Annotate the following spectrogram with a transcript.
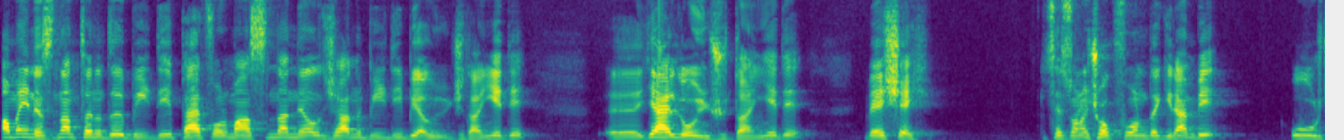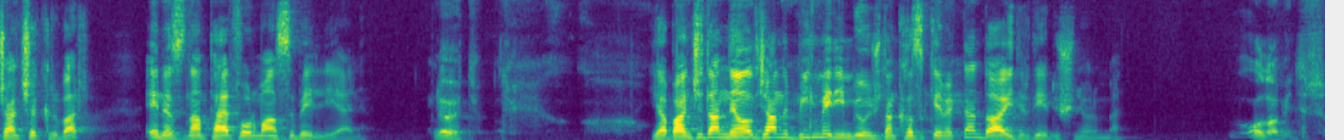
Ama en azından tanıdığı, bildiği, performansından ne alacağını bildiği bir oyuncudan yedi. Ee, yerli oyuncudan yedi. Ve şey, sezona çok formda giren bir Uğurcan Çakır var. En azından performansı belli yani. Evet. Yabancıdan ne alacağını bilmediğim bir oyuncudan kazık yemekten daha iyidir diye düşünüyorum ben. Olabilir.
